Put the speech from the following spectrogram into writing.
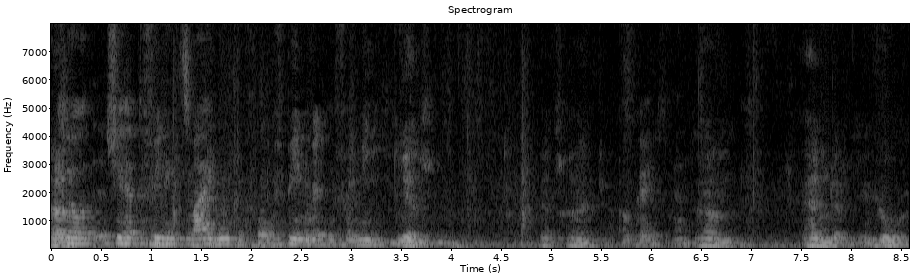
Um, so she had the feeling it might have been written for me. Yes, that's right. Okay. Yeah. Um, and you,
